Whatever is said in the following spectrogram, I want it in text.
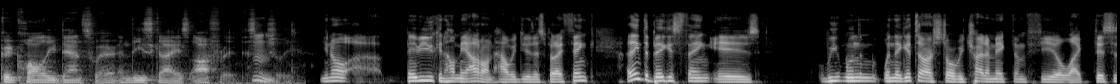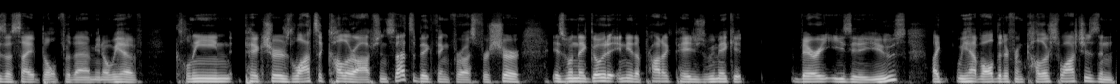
good quality dancewear, and these guys offer it essentially. you know, uh, maybe you can help me out on how we do this. But I think I think the biggest thing is we when when they get to our store, we try to make them feel like this is a site built for them. You know, we have clean pictures, lots of color options. So that's a big thing for us for sure. Is when they go to any of the product pages, we make it very easy to use. Like we have all the different color swatches and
